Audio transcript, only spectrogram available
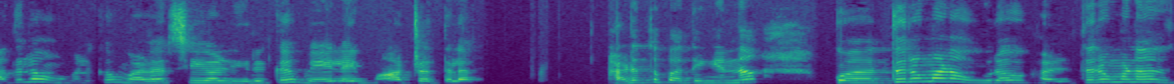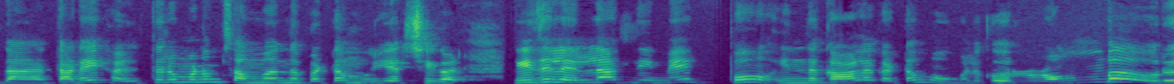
அதுல உங்களுக்கு வளர்ச்சிகள் இருக்கு வேலை மாற்றத்துல. அடுத்து பாத்தீங்கன்னா திருமண உறவுகள் திருமண த- தடைகள் திருமணம் சம்பந்தப்பட்ட முயற்சிகள். இதுல எல்லாத்துலயுமே இப்போ இந்த காலகட்டம் உங்களுக்கு ஒரு ரொம்ப ஒரு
